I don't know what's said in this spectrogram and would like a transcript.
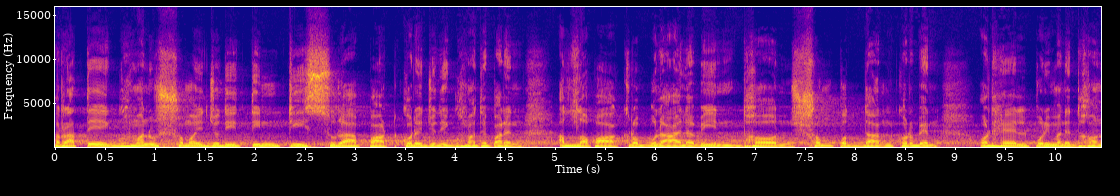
রাতে ঘুমানোর সময় যদি তিনটি সুরা পাঠ করে যদি ঘুমাতে পারেন, আল্লাহ পাক রব্বুল আলমিন ধন সম্পদ দান করবেন, অঢেল পরিমাণে ধন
